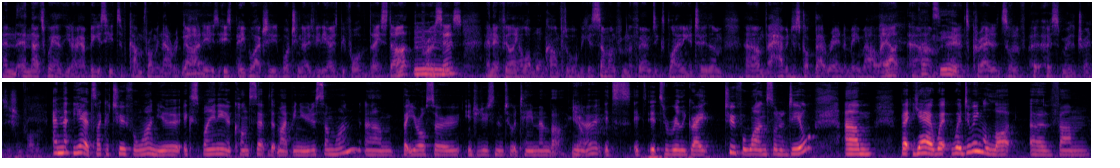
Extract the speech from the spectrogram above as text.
and and that's where you know our biggest hits have come from in that regard. Yeah. Is is people actually watching those videos before they start Mm. the process, and they're feeling a lot more comfortable because someone from the firm's explaining it to them. Um, they haven't just got that random email out, um, That's and it's created sort of a, a smoother transition for them. And that, yeah, it's like a two for one. You're explaining a concept that might be new to someone, um, but you're also introducing them to a team member. You Yeah. know, it's, it's it's a really great two for one sort of deal. Um, but yeah, we're we're doing a lot of. Um,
